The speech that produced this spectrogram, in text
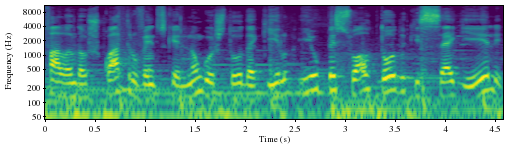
falando aos quatro ventos que ele não gostou daquilo e o pessoal todo que segue ele,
